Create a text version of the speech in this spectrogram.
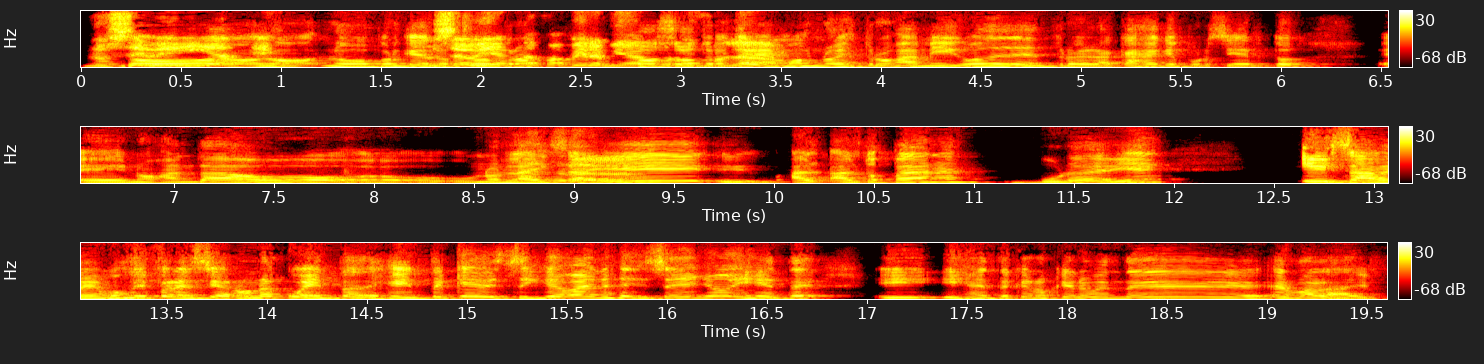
no se no, veía, no, no, no, porque no se veía nosotros, piramidal nosotros tenemos nuestros amigos de dentro de la caja que, por cierto, eh, nos han dado unos likes verdad. ahí, altos panas, burda de bien. Y sabemos diferenciar una cuenta de gente que sigue vainas de diseño y gente, y, y gente que nos quiere vender Herbalife.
